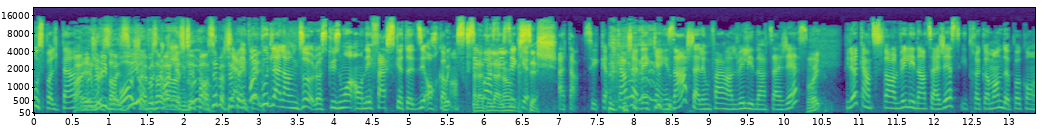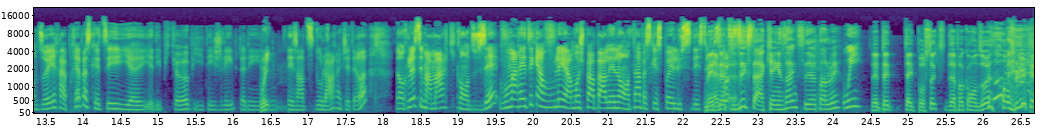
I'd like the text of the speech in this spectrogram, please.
ou c'est pas le temps? Ouais, Ben je veux oui, vas-y, je on veut pas savoir qu'est-ce qui s'est passé. Parce J'avais pas le bout de la langue dure. Là, excuse-moi, on efface ce que tu as dit, on recommence. Ce qui s'est Elle avait passé, la c'est langue que... sèche. Attends, c'est quand, quand j'avais 15 ans, j'étais allée me faire enlever les dents de sagesse. Oui. Puis là, quand tu te fais enlever les dents de sagesse, ils te recommandent de pas conduire après parce que, tu sais, il y, a- il y a des piqûres, puis t'es gelé, puis t'as des, Oui. des antidouleurs, etc. Donc là, c'est ma mère qui conduisait. Vous m'arrêtez quand vous voulez. hein. Moi, je peux en parler longtemps parce que c'est pas élucidé. Mais ça, tu dis que c'était à 15 ans que tu t'es fait enlever? Oui. C'est peut-être peut-être pour ça que tu devais pas conduire non plus.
